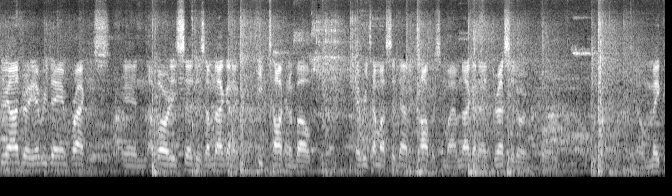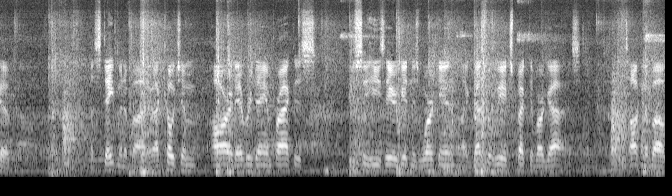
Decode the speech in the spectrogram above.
DeAndre every day in practice, and I've already said this. I'm not going to keep talking about every time I sit down and talk with somebody. I'm not going to address it or, or you know make a a statement about it. I coach him hard every day in practice. You see, he's here getting his work in. Like that's what we expect of our guys. And talking about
